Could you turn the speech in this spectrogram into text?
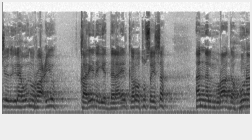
jeedo ilah waa inuu raaciyo qariina iyo dalaa'il kaloo tusaysa ana almuraada huna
